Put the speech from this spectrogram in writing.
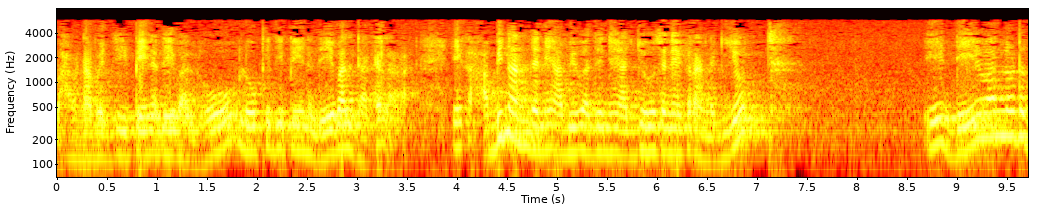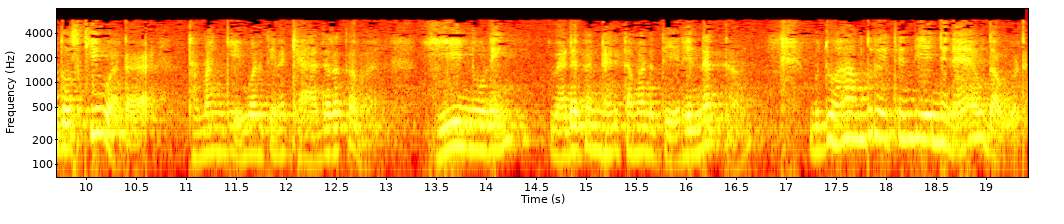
භාවනා වෙදී පේන දේවල් හෝ ලෝකෙදී පේන දේවල් දැකලා ඒක අභිනන්දනය අභිවදනය අජෝසනය කරන්න ගියොත් ඒ දේවල් වලට දොස් කිව්වට Tamange ඉවර තියෙන කෑදරකම හීනුලෙන් වැඩ කරන්න හැටි තමයි තේරෙන්නේ නැත්නම් බුදුහාමුදුරේ එතෙන්දී එන්නේ නැහැ උදව්වට.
